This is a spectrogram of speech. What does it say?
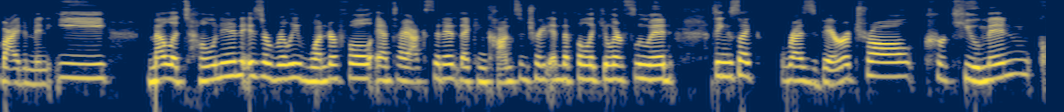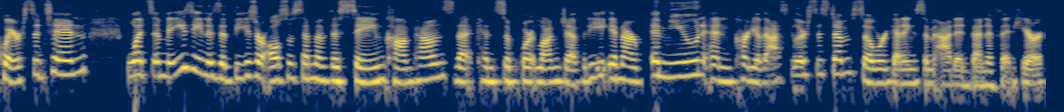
vitamin e Melatonin is a really wonderful antioxidant that can concentrate in the follicular fluid. Things like resveratrol, curcumin, quercetin. What's amazing is that these are also some of the same compounds that can support longevity in our immune and cardiovascular system. So we're getting some added benefit here.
